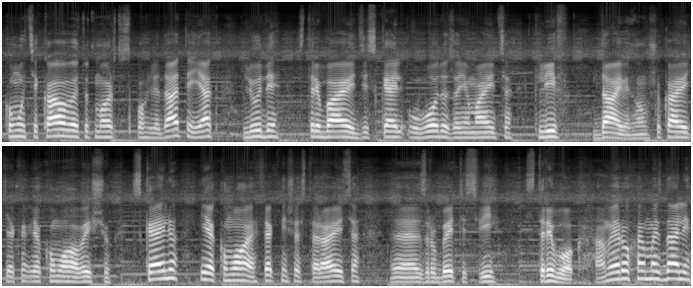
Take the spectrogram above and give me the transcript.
кому цікаво, ви тут можете споглядати, як люди стрибають зі скель у воду, займаються кліф дайвінгом, шукають якомога вищу скелю і якомога ефектніше стараються е, зробити свій стрибок. А ми рухаємось далі.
